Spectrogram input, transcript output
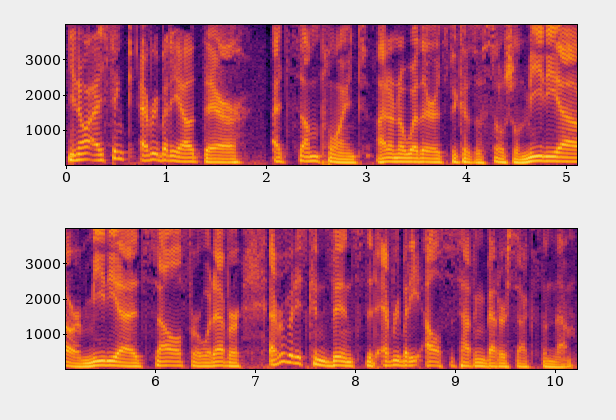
You know, I think everybody out there at some point, I don't know whether it's because of social media or media itself or whatever, everybody's convinced that everybody else is having better sex than them,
